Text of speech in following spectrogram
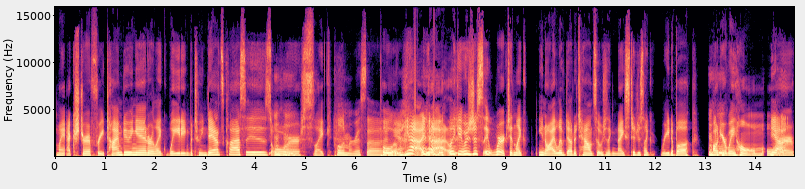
my extra free time doing it or like waiting between dance classes Mhm. or like Pulling Marissa. pull and- yeah yeah like it was just it worked and like you know i lived out of town so it was like nice to just like read a book on Mhm. your way home or Yeah.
